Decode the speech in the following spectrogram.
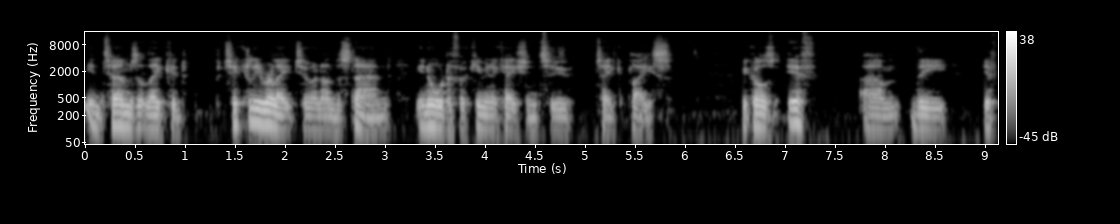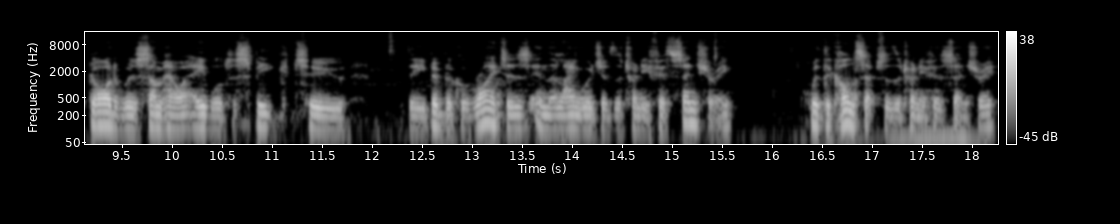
in terms that they could particularly relate to and understand in order for communication to take place. Because if um, the if God was somehow able to speak to the biblical writers in the language of the 25th century, with the concepts of the 25th century,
